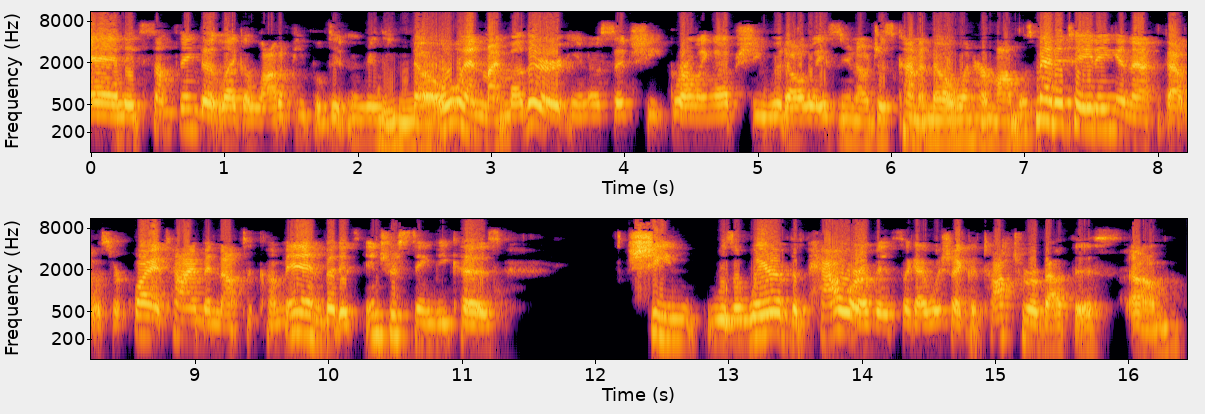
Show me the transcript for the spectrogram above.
and it's something that like a lot of people didn't really know. And my mother you know said she growing up she would always you know just kind of know when her mom was meditating and that that was her quiet time and not to come in. But it's interesting because she was aware of the power of it. It's like i wish i could talk to her about this um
